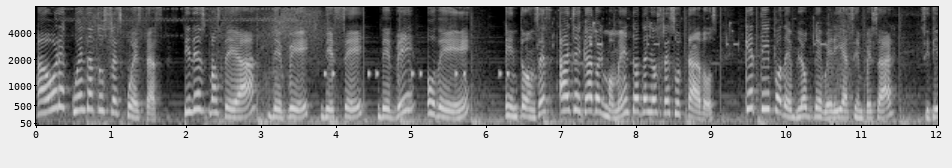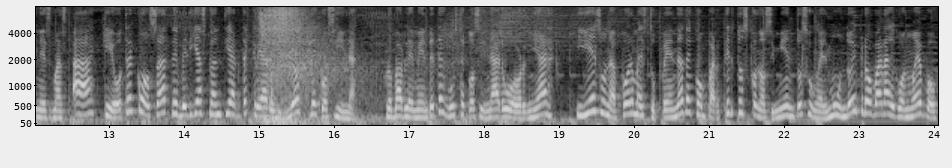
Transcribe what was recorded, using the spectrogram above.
Ahora cuenta tus respuestas. ¿Tienes más de A, de B, de C, de D o de E? Entonces ha llegado el momento de los resultados. ¿Qué tipo de blog deberías empezar? Si tienes más A que otra cosa, deberías plantearte crear un blog de cocina. Probablemente te guste cocinar o hornear y es una forma estupenda de compartir tus conocimientos con el mundo y probar algo nuevo.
